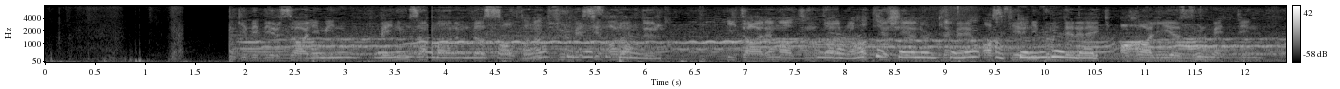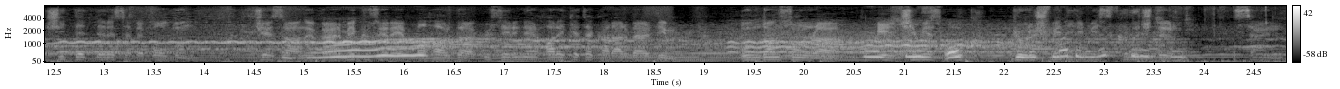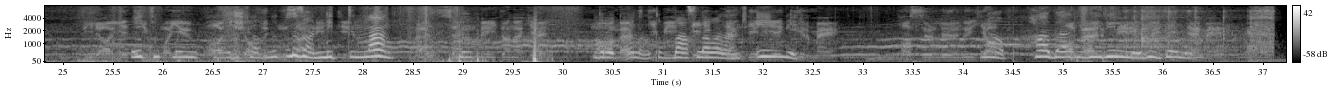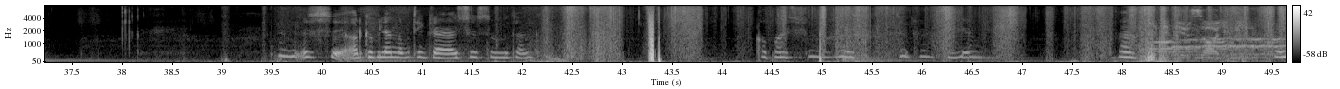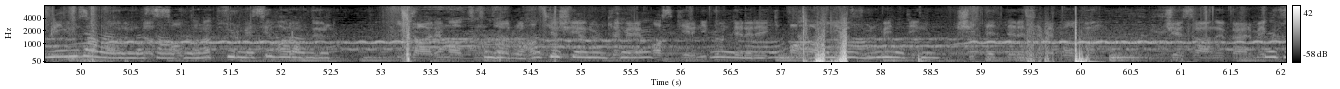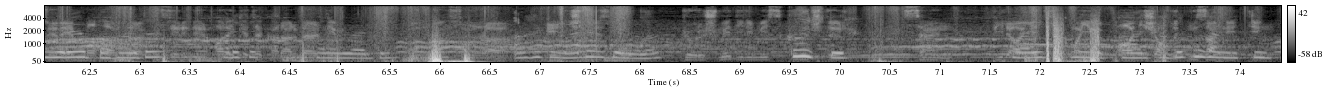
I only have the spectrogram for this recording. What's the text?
Gibi bir zalimin benim zamanımda saltanat sürmesi haramdır. İdarem altında Rahat yaşayan ülkeme askerini göndererek ahaliye zulmettin, şiddetlere sebep oldun. Cezanı vermek üzere baharda üzerine harekete karar verdim. Bundan sonra elçimiz ok, görüşme dilimiz kılıçtır. Sen vilayet Et yıkmayı padişahlık mı zannettin lan? Mert sen. Direkt Namert 16 gibi baklava delikten lunch deliğe indir. girme. Hazırlığını yap. Yap. Haber verilmedi deme. Neyse, arka planda bu tekrar açılsın bir kanka. Kapat şunu. Zamanımda zamanımda saltanat sürmesi haramdır. İdarem altında rahat yaşayan ülkeme askerini göndererek ahaliye zulmettin. Şiddetlere sebep. Cezanı vermek Bak üzere yere baharda baharda üzerine harekete hareket karar verdim. karar verdim. Bundan sonra Arkadaşlar nereden elçimiz geliyor lan? görüşme dilimiz Kılıçtır. kılıçtır. Sen Vilayet vilayet yıkmayı yıkmayı padişahlık padişahlık mı mı zannettin?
